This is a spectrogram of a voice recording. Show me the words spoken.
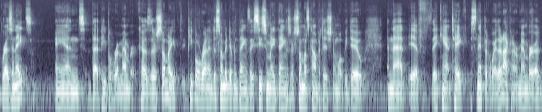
resonates and that people remember. Because there's so many people run into so many different things. They see so many things. There's so much competition in what we do. And that if they can't take a snippet away they're not going to remember a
